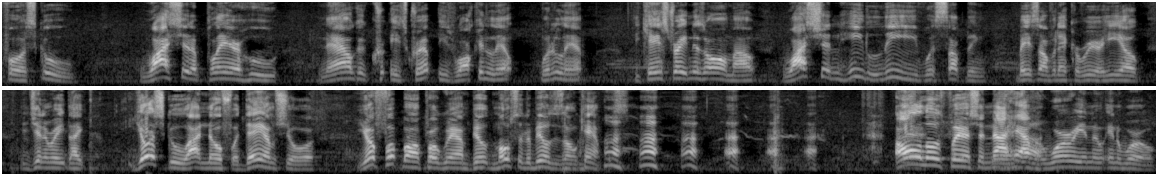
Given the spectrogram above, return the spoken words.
for a school. Why should a player who now could, he's crippled, he's walking limp with a limp, he can't straighten his arm out. Why shouldn't he leave with something based off of that career he helped generate? Like your school, I know for damn sure, your football program built most of the buildings on campus. All those players should not have a worry in the, in the world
